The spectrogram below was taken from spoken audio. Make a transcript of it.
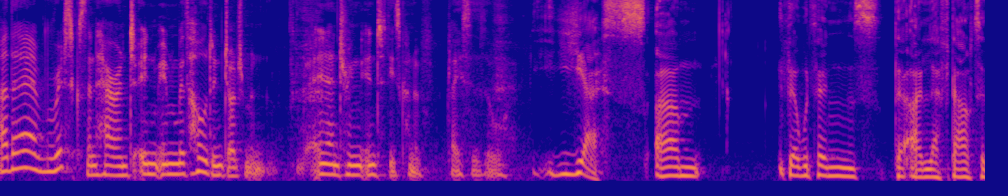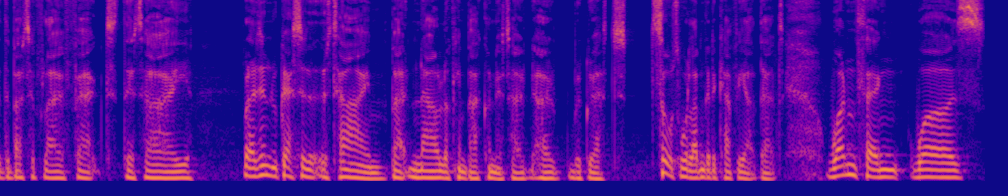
Are there risks inherent in, in withholding judgment in entering into these kind of places? Or Yes. Um, there were things that I left out of the butterfly effect that I, well, I didn't regret it at the time, but now looking back on it, I, I regret. Sort of, well, I'm going to caveat that. One thing was,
